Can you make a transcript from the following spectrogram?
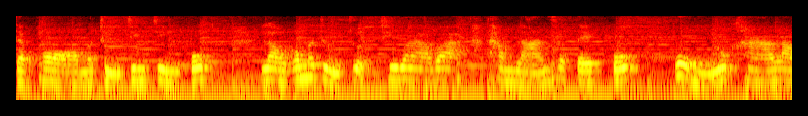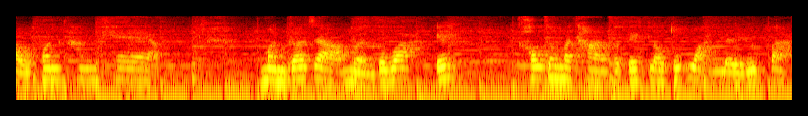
แต่พอมาถึงจริง ๆ ปุ๊บเราก็มาถึงจุดที่ว่าว่าถ้าทำร้านสเต็กปุ๊บกลุ่มลูกค้าเราค่อนข้างแคบ มันก็จะเหมือนกับว่า เอ๊ะเขาจะมาทานสเต็กเราทุกวันเลยหรือเปล่า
